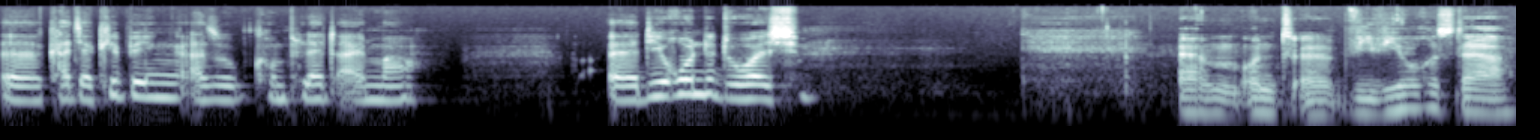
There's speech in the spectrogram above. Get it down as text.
Äh, Katja Kipping, also komplett einmal äh, die Runde durch. Ähm, und äh, wie, wie hoch ist der,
